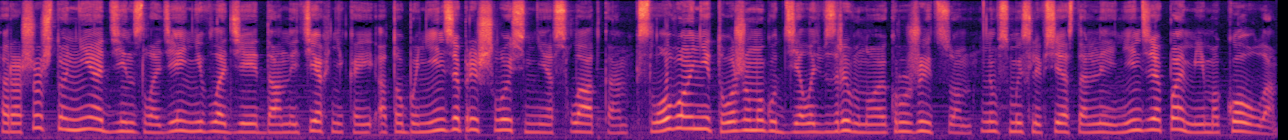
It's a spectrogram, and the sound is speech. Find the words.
Хорошо, что ни один злодей не владеет данной техникой, а то бы ниндзя пришлось не сладко. К слову, они тоже могут делать взрывное кружицу. Ну, в смысле, все остальные ниндзя, помимо Коула.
